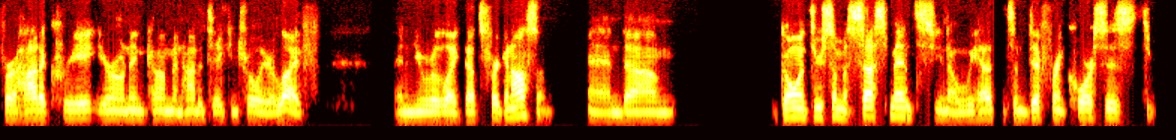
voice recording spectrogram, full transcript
for how to create your own income and how to take control of your life. And you were like, that's freaking awesome. And um, going through some assessments, you know, we had some different courses th-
